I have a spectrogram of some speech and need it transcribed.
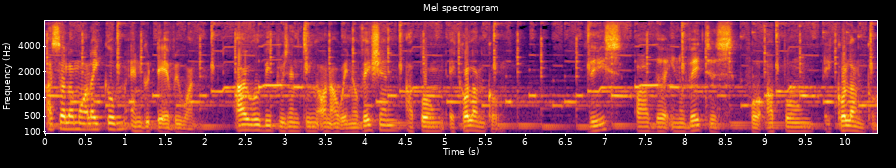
Assalamualaikum and good day everyone. I will be presenting on our innovation Apong Eco Langko. These are the innovators for Apong Eco Langko.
